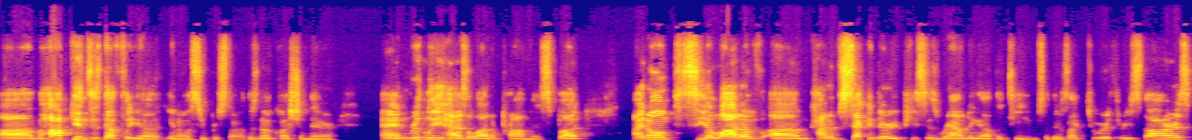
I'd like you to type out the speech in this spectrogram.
Um, Hopkins is definitely a you know a superstar. There's no question there and Ridley has a lot of promise, but I don't see a lot of um, kind of secondary pieces rounding out the team. So there's like two or three stars,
